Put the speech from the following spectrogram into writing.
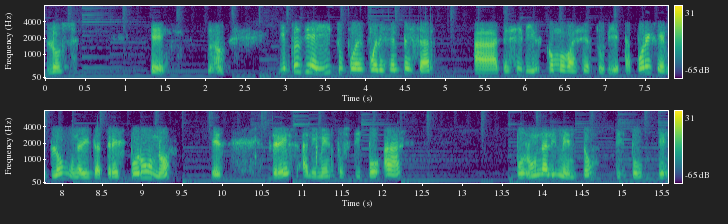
los E, ¿no? Y entonces de ahí tú puedes, puedes empezar a decidir cómo va a ser tu dieta. Por ejemplo, una dieta 3 por 1 es tres alimentos tipo A por un alimento tipo E.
